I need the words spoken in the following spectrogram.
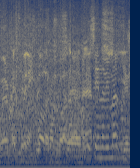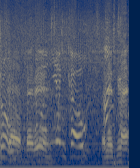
We're a bit Billy Bollocks right now. Have you seen the remote control? Yanko, And there's Matt.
